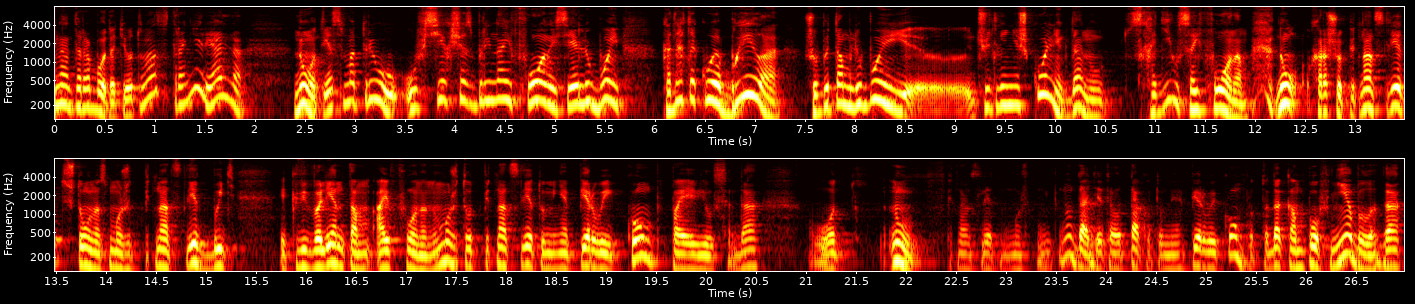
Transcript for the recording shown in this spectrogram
надо работать. И вот у нас в стране реально, ну вот я смотрю, у всех сейчас, блин, айфоны, себе любой... Когда такое было, чтобы там любой, э, чуть ли не школьник, да, ну, сходил с айфоном. Ну, хорошо, 15 лет, что у нас может 15 лет быть эквивалентом айфона. Ну, может, вот 15 лет у меня первый комп появился, да, вот, ну, 15 лет, может, не, ну да, где-то вот так вот у меня первый комп, вот тогда компов не было, да,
